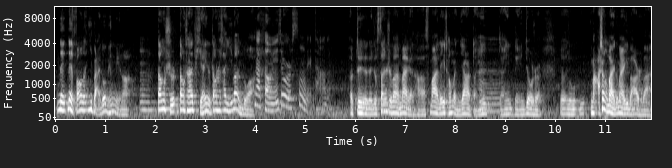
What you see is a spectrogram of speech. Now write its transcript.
那那房子一百多平米呢，嗯，当时当时还便宜呢，当时才一万多。那等于就是送给他的，呃，对对对，就三十万卖给他，卖了一成本价，等于、嗯等于等于就是，呃，就马上卖就卖一百二十万，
